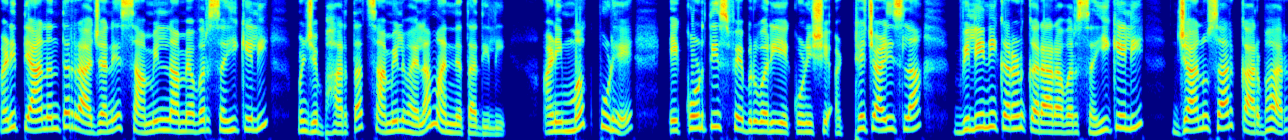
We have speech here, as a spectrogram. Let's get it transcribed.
आणि त्यानंतर राजाने सामीलनाम्यावर सही केली म्हणजे भारतात सामील व्हायला मान्यता दिली. आणि मग पुढे एकोणतीस फेब्रुवारी एकोणीसशे अठ्ठेचाळीसला विलिनीकरण करारावर सही केली ज्यानुसार कारभार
